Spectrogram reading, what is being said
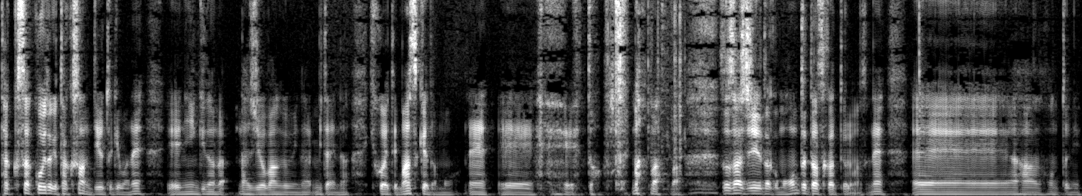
たくさん、こういう時たくさんって言う時はね、えー、人気のラジオ番組なみたいな聞こえてますけども、ね、えー、えー、っと、まあまあまあ、そう差し入れとかも本当に助かっておりますね。えー、本当に、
